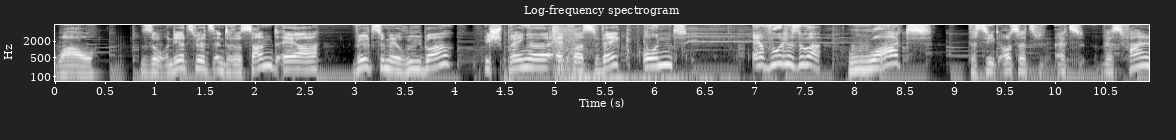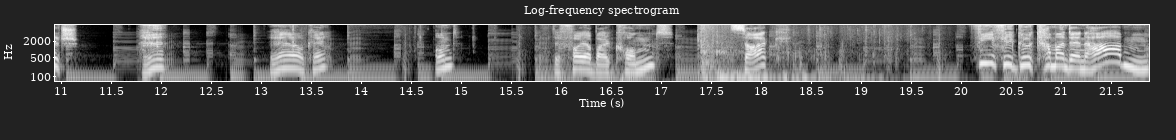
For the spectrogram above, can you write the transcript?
Wow. So, und jetzt wird's interessant. Er will zu mir rüber. Ich sprenge etwas weg und er wurde sogar... What? Das sieht aus, als, als wäre es falsch. Hä? Ja, okay. Und? Der Feuerball kommt. Zack. Wie viel Glück kann man denn haben?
